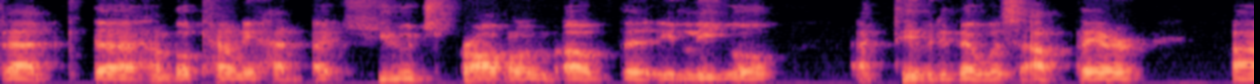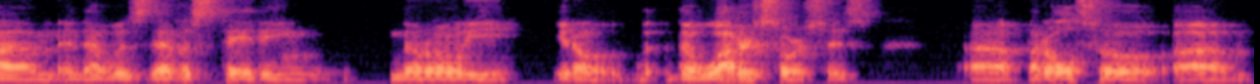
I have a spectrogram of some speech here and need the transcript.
that uh, Humboldt County had a huge problem of the illegal activity that was up there, um, and that was devastating not only you know the, the water sources, uh, but also um,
